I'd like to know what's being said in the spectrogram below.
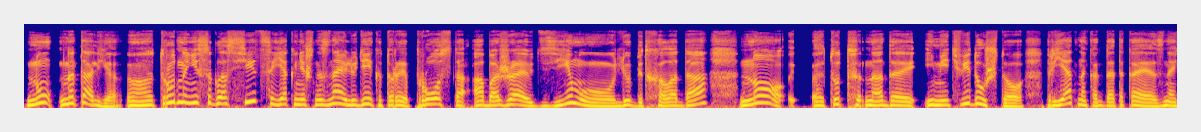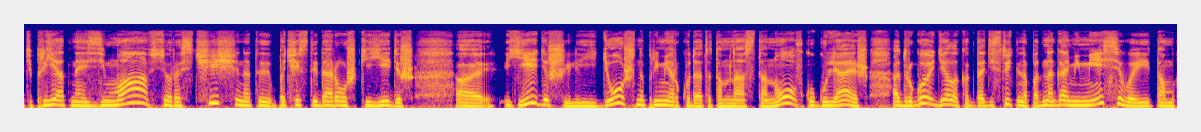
Ну, Наталья, э, трудно не согласиться. Я, конечно, знаю людей, которые просто обожают зиму, любят холода, но э, тут надо иметь в виду, что приятно, когда такая, знаете, приятная зима, все расчищено, ты по чистой дорожке едешь, э, едешь или идешь, например, куда-то там на остановку, гуляешь. А другое дело, когда действительно под ногами месиво, и там,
